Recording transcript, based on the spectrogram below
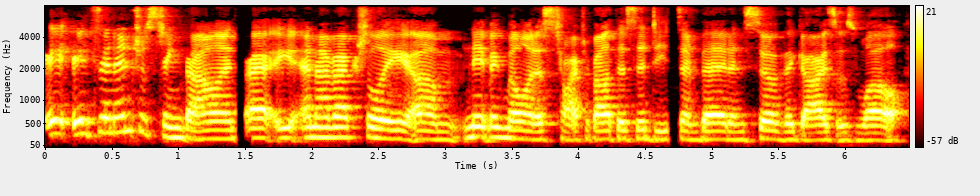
it, it's an interesting balance, I, and I've actually um, Nate McMillan has talked about this a decent bit, and so have the guys as well.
